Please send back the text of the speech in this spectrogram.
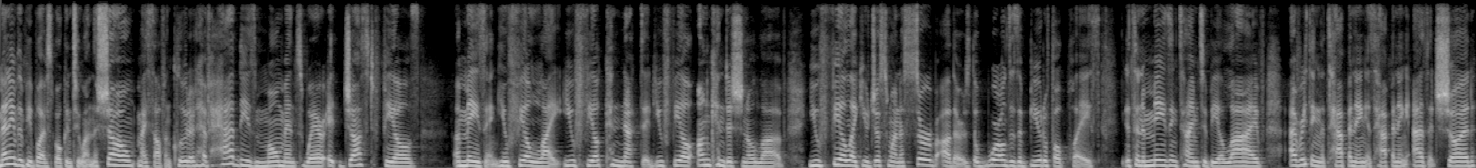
Many of the people I've spoken to on the show, myself included, have had these moments where it just feels amazing. You feel light. You feel connected. You feel unconditional love. You feel like you just want to serve others. The world is a beautiful place. It's an amazing time to be alive. Everything that's happening is happening as it should.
